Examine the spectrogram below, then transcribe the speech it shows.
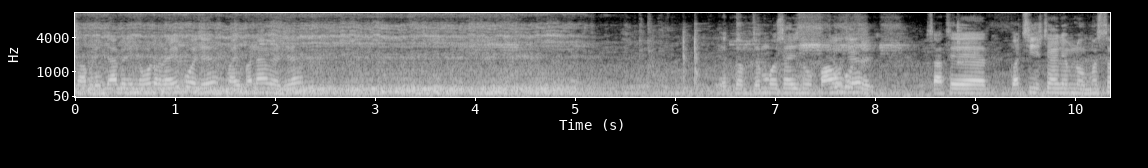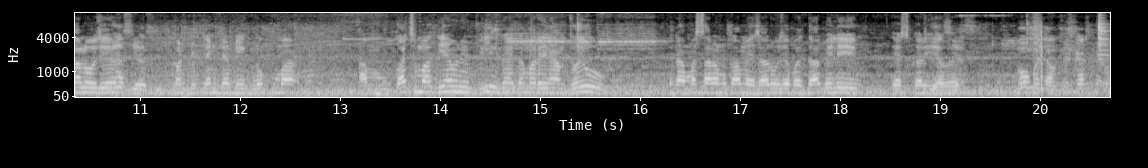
તો આપણે દાબેલીનો ઓર્ડર આપ્યો છે ભાઈ બનાવે છે. એકદમ જમ્બો સાઈઝનું પાઉં છે. સાથે કચ્છી સ્ટાઇલ એમનો મસાલો છે. કન્ટેમ્પરેરી લુકમાં. આમ કચ્છમાં ગયા ને ફિલિંગ થાય તમારે આમ જોયું? એના મસાલાનું કામ એ સારું છે પછી દાબેલી ટેસ્ટ કરી હવે. બહુ મજા આવશે ટેસ્ટ કરો.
